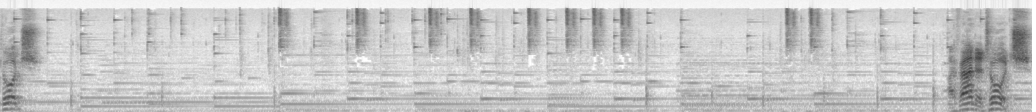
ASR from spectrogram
Torch. I found a torch.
